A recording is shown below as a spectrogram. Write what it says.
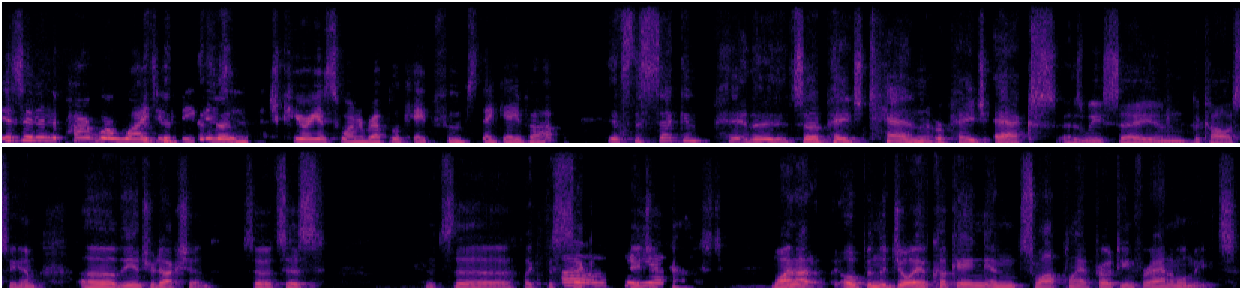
is it in the part where why It's do it's vegans a- and veg curious want to replicate foods they gave up? It's the second, it's uh, page 10 or page X, as we say in the Coliseum, of the introduction. So it says, it's the, like the second Oh, okay, page yeah, of text. Why not open the joy of cooking and swap plant protein for animal meats?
